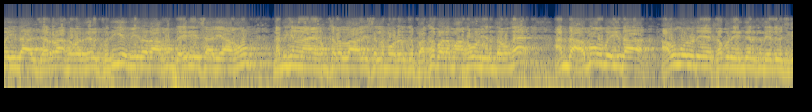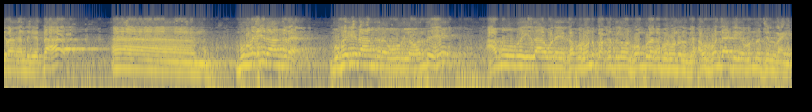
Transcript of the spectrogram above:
வைதால் ஜர்ராக் அவர்கள் பெரிய வீரராகவும் தைரியசாலியாகவும் நபிகள் நாயகம் சல்லா அலி வஸல்லம் அவர்களுக்கு பக்கபலமாகவும் இருந்தவங்க. அந்த அபு வைதா அவங்களுடைய கபர் எங்க இருக்குன்னு எழுதி வச்சுக்கிறாங்கன்னு கேட்டா முகைராங்கிற புகைராங்கிற புகைராங்கிற ஊர்ல வந்து அபு உபைதாவுடைய கபர் ஒன்று பக்கத்தில் ஒரு பொம்பளை கபர் ஒன்று இருக்கு. அவர் பொண்டாட்டி கபர்னு வச்சிருக்காங்க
